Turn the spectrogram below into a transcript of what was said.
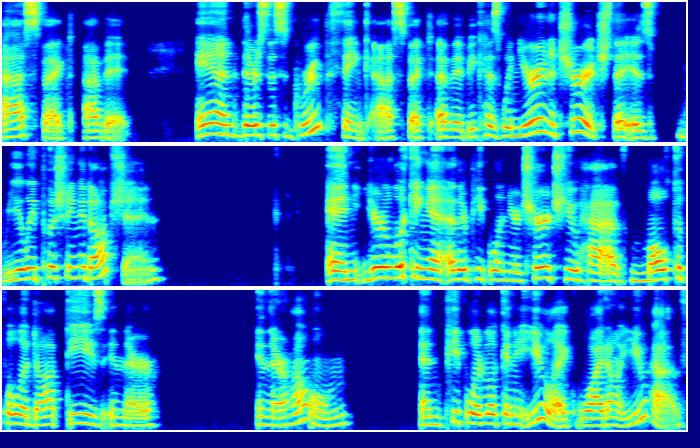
aspect of it. And there's this group think aspect of it because when you're in a church that is really pushing adoption, and you're looking at other people in your church who have multiple adoptees in their in their home and people are looking at you like why don't you have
